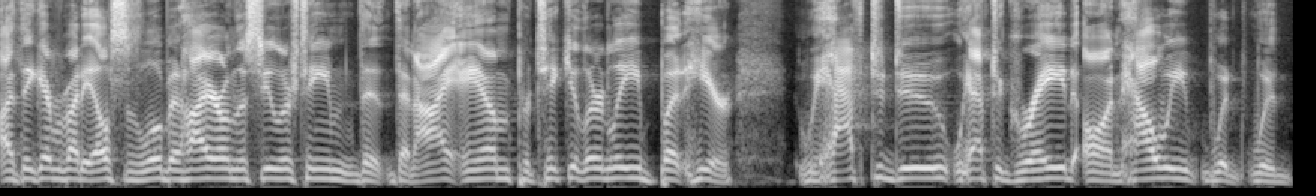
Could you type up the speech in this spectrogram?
I think everybody else is a little bit higher on the Steelers team than, than I am particularly. But here, we have to do we have to grade on how we would would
